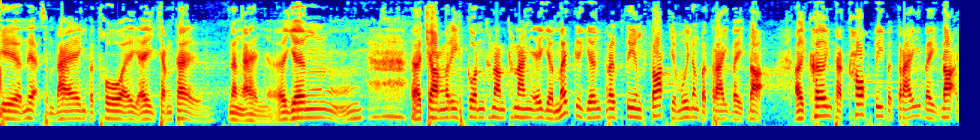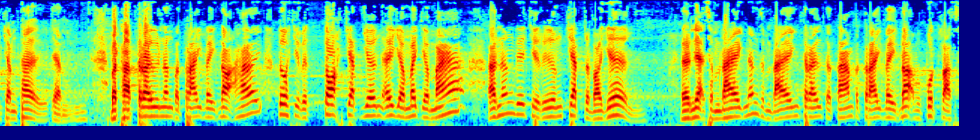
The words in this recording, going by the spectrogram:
ជាអ្នកសំដែងពធអីអីចឹងទៅ នឹងឯងយើងចង់រិះគន់ខ្នន់ខ្នាញ់អីយ៉ាងម៉េចគឺយើងត្រូវផ្ទៀងផ្ទាត់ជាមួយនឹងបត្រៃបីដកឲ្យឃើញថាខុសពីបត្រៃបីដកអញ្ចឹងទៅចឹងបើថាត្រូវនឹងបត្រៃបីដកហើយទោះជាវាទាស់ចិត្តយើងអីយ៉ាងម៉េចយ៉ាងម៉ាអានឹងវាជារឿងចិត្តរបស់យើងអ្នកសំដែងហ្នឹងសំដែងត្រូវទៅតាមបត្រៃបីដកពុទ្ធសាស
